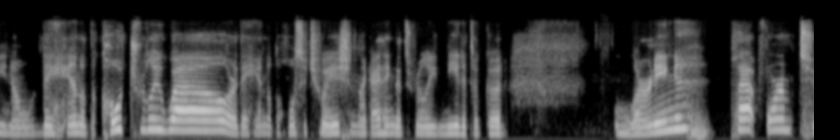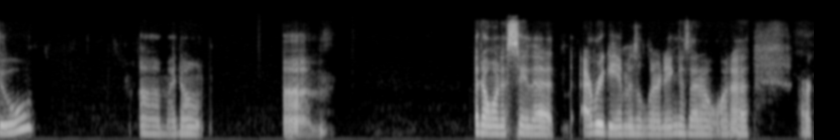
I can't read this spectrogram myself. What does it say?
you know they handle the coach really well or they handle the whole situation like i think that's really neat it's a good learning platform too um, i don't um, I don't want to say that every game is a learning because I don't want to our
